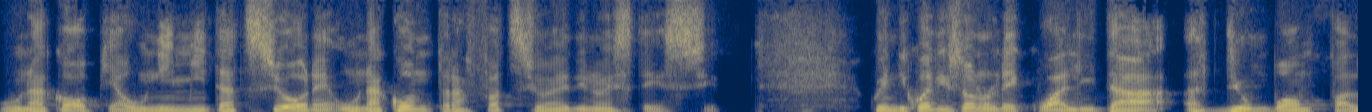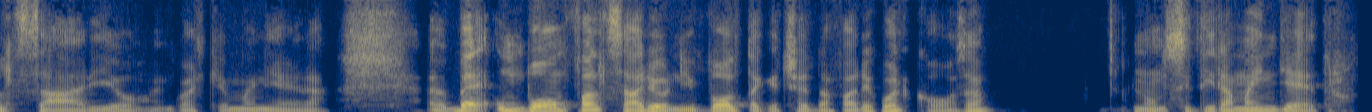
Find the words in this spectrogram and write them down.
una copia, un'imitazione, una contraffazione di noi stessi. Quindi quali sono le qualità, uhm, di un buon falsario in qualche maniera? Uhm, beh, un buon falsario ogni volta che c'è da fare qualcosa non si tira mai indietro.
